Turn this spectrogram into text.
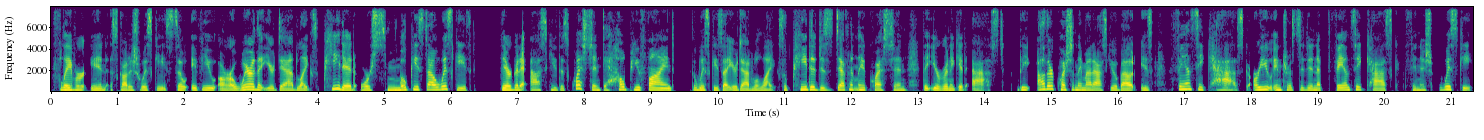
flavor in Scottish whiskeys. So if you are aware that your dad likes peated or smoky style whiskeys, they're going to ask you this question to help you find the whiskeys that your dad will like. So, peated is definitely a question that you're going to get asked. The other question they might ask you about is fancy cask. Are you interested in a fancy cask finish whiskey?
